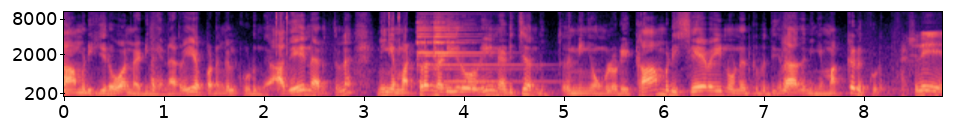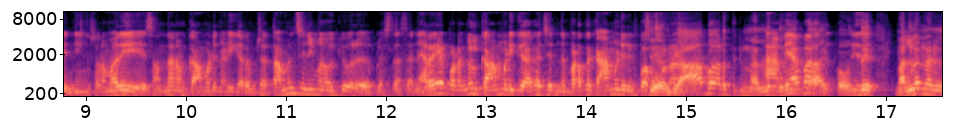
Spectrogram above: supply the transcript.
காமெடி ஹீரோவாக நடிங்க. நிறைய படங்கள் கொடுங்க. அதே நேரத்தில் நீங்கள் மற்ற நடிகரோடையும் நடித்து அந்த நீங்கள் உங்களுடைய காமெடி சேவைன்னு ஒன்று இருக்குது பார்த்தீங்களா அதை நீங்கள் மக்களுக்கு கொடுங்க. ஆக்சுவலி நீங்கள் சொன்ன மாதிரி சந்தானம் காமெடி நடிக்க ஆரம்பிச்சா தமிழ் சினிமாவுக்கு ஒரு ப்ளஸ் தான் சார். நிறைய படங்கள் காமெடிக்காக சரி இந்த படத்தை காமெடி இருக்கு சரி, வியாபாரத்துக்கு நல்லது ஆ, வியாபாரத்துக்கு இப்போ வந்து நல்ல நல்ல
